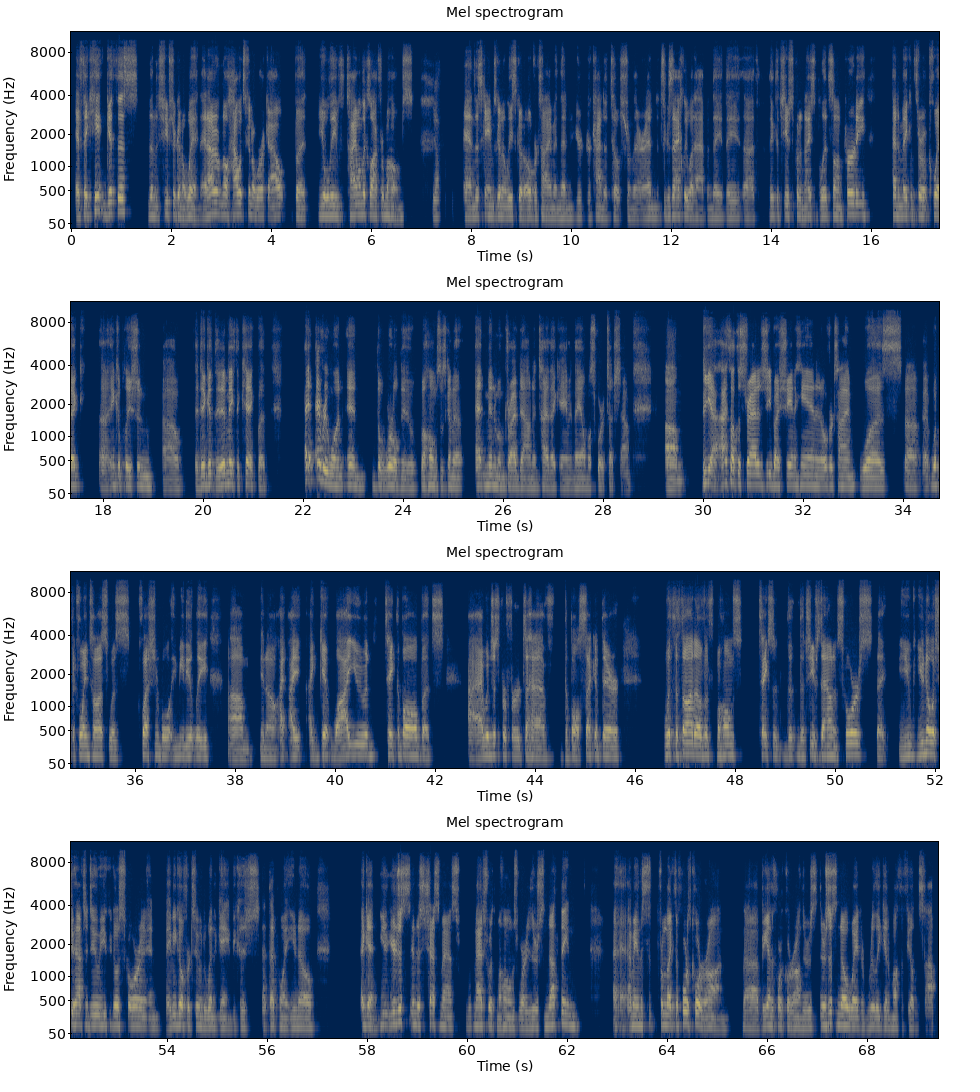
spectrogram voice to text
If they can't get this, then the Chiefs are going to win. And I don't know how it's going to work out, but you'll leave time on the clock for Mahomes. Yep. And this game's going to at least go to overtime, and then you're you're kind of toast from there. And it's exactly what happened. They they uh, I think the Chiefs put a nice blitz on Purdy, had to make him throw it quick, uh, incompletion. Uh, they did get they did make the kick, but everyone in the world knew Mahomes was going to, at minimum, drive down and tie that game, and they almost scored a touchdown. Um, but yeah, I thought the strategy by Shanahan in overtime was uh, with the coin toss was questionable immediately. Um, you know, I, I, I get why you would take the ball, but I would just prefer to have the ball second there, with the thought of if Mahomes takes the, the Chiefs down and scores, that you you know what you have to do. You could go score and, and maybe go for two and to win the game because at that point you know. Again, you, are just in this chess match match with Mahomes where there's nothing. I mean, from like the fourth quarter on, uh, began the fourth quarter on, there's there's just no way to really get him off the field and stop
